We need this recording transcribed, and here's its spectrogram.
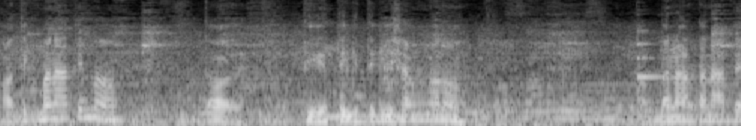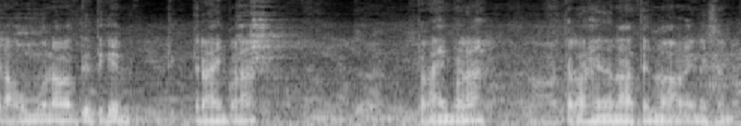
O, tikman natin mo. Ito, tigil-tigil siyang ano. Banata natin. Ako muna ang titikim. Tik- Tirahin ko na? Tirahin ko na? O, tirahin na natin mga kinis, ano.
